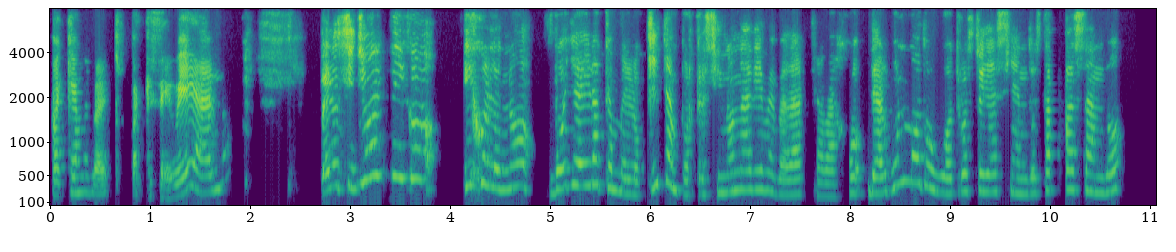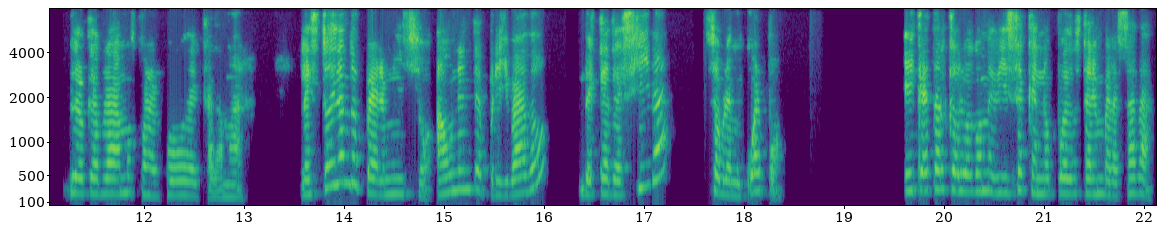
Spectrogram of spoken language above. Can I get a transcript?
¿para qué me lo pues, Para que se vea, ¿no? Pero si yo digo, híjole, no, voy a ir a que me lo quiten porque si no nadie me va a dar trabajo, de algún modo u otro estoy haciendo, está pasando lo que hablábamos con el juego del calamar. Le estoy dando permiso a un ente privado de que decida sobre mi cuerpo. ¿Y qué tal que luego me dice que no puedo estar embarazada?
